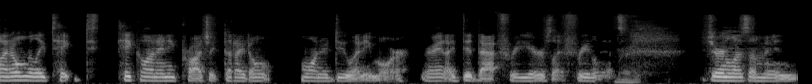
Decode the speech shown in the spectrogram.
I don't really take take on any project that I don't want to do anymore. Right? I did that for years, like freelance right. journalism and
